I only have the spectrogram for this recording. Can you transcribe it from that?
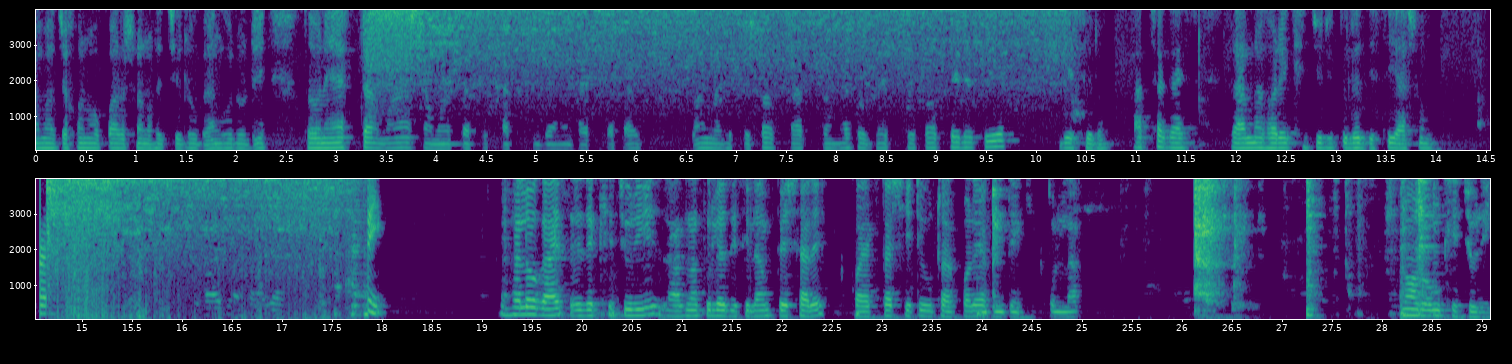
আমার যখন অপারেশন হয়েছিল ব্যাঙ্গালোরে, তখন একটা মাস আমার কাছে থাকছিল আমার ভাস্তা পাই বাংলাদেশে সব কাজকাম এত ব্যস্ত, সব ফেলে দিয়ে দিয়েছিল আচ্ছা গাইস রান্নাঘরে খিচুড়ি তুলে দিছি, আসুন। হ্যালো গাইস এই যে খিচুড়ি, রান্না তুলে দিছিলাম প্রেসারে। কয়েকটা সিটি উঠার পরে এখন দেখি করলাম। নরম খিচুড়ি।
